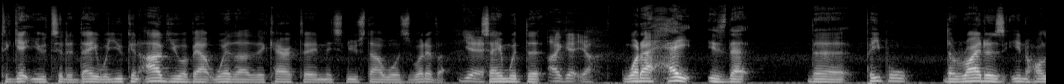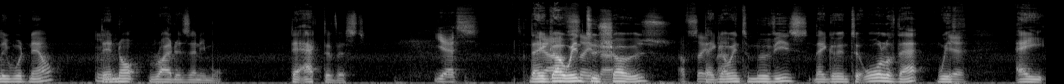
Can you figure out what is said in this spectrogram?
to get you to the day where you can argue about whether the character in this new Star Wars is whatever. yeah, Same with the I get you. what I hate is that the people, the writers in Hollywood now, they're Mm. not writers anymore. They're activists. Yes, They Yeah, go I've into shows, I've seen they that. go into movies, they go into all of that with yeah, a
